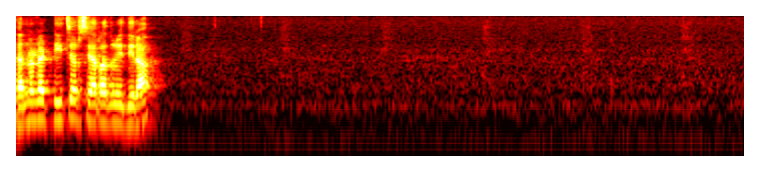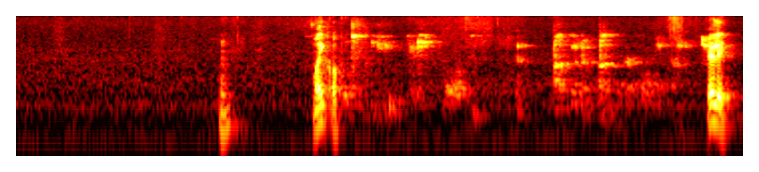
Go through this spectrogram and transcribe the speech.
ಕನ್ನಡ ಟೀಚರ್ಸ್ ಯಾರಾದರೂ ಇದ್ದೀರಾ? ಮೈಕೋ. ಹೇಳಿ.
